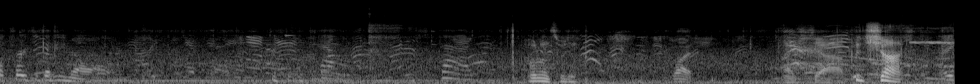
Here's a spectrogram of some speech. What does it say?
Well, Tracy sent an email out. Hold on, sweetie. What? Nice job. Good shot.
